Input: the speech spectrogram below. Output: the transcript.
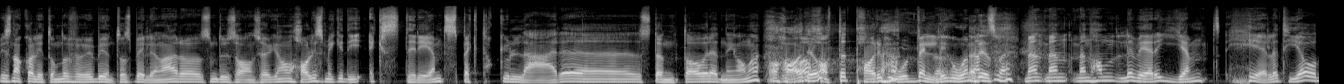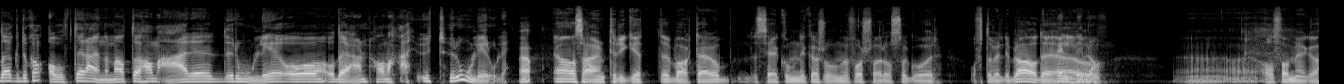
Vi snakka litt om det før vi begynte å spille inn her, og som du sa, Hans Jørgen, han har liksom ikke de ekstremt spektakulære stunta og redningene. Han har det har hatt et par gode, veldig gode, men, det men, men, men han leverer jevnt hele tida, og det, du kan alltid regne med at han er eh, rolig, og, og det er han. Han er utrolig rolig. Ja, og så er han trygghet eh, bak der, og ser kommunikasjonen med Forsvaret også går ofte veldig bra. Og det Veldig er bra. jo eh, alfa og omega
